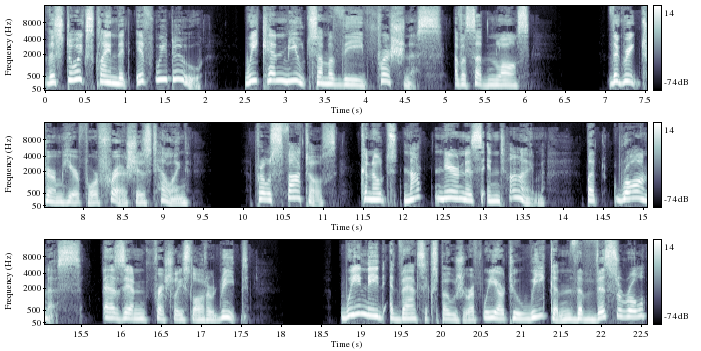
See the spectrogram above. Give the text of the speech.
The Stoics claim that if we do, we can mute some of the freshness of a sudden loss. The Greek term here for fresh is telling. Prosphatos connotes not nearness in time, but rawness, as in freshly slaughtered meat. We need advance exposure if we are to weaken the visceral,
